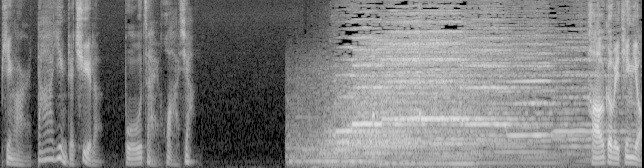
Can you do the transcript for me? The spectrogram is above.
平儿答应着去了，不在话下。好，各位听友，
